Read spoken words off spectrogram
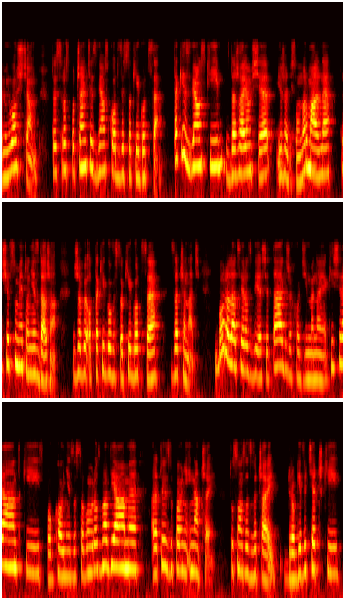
y, miłością to jest rozpoczęcie związku od wysokiego C. Takie związki zdarzają się, jeżeli są normalne, to się w sumie to nie zdarza, żeby od takiego wysokiego C zaczynać. Bo relacja rozwija się tak, że chodzimy na jakieś randki, spokojnie ze sobą rozmawiamy, ale tu jest zupełnie inaczej. Tu są zazwyczaj drogie wycieczki,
